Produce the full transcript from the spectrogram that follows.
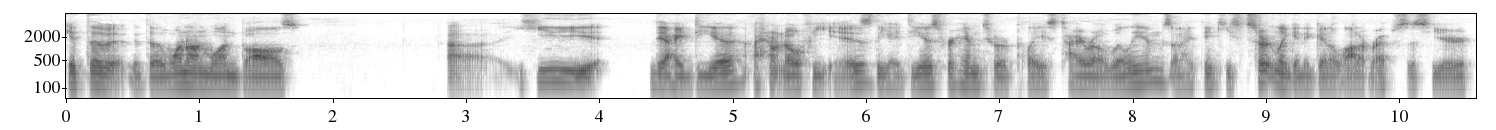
get the the one on one balls. Uh, he, the idea, I don't know if he is. The idea is for him to replace Tyrell Williams, and I think he's certainly going to get a lot of reps this year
